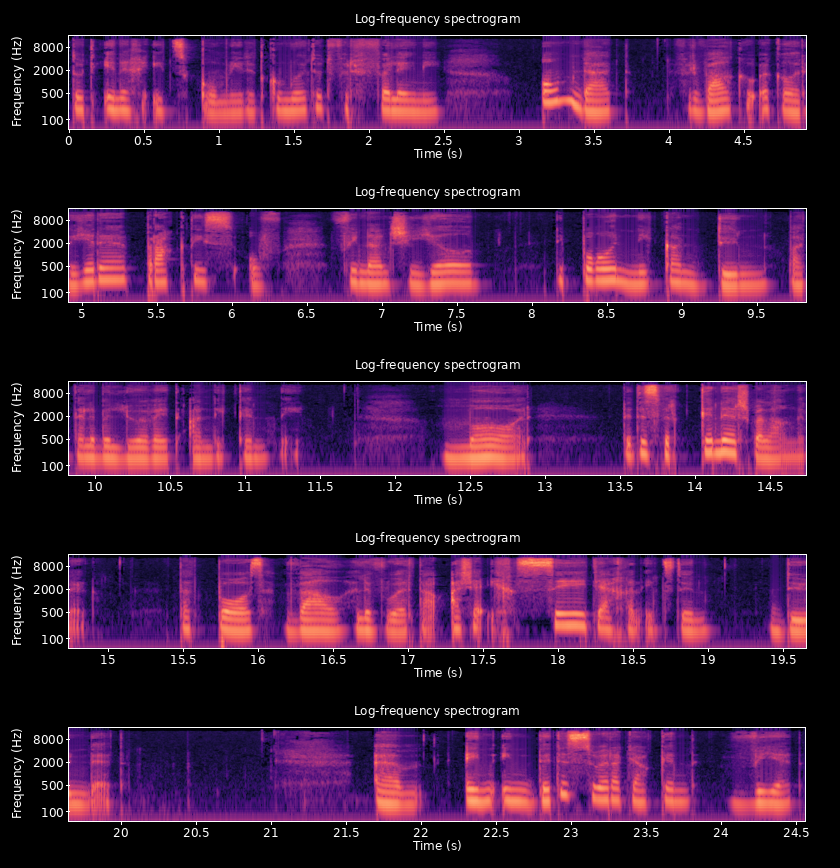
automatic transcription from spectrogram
tot enige iets kom nie. Dit kom nooit tot vervulling nie omdat vir watter ook al rede prakties of finansiëel die pa nie kan doen wat hulle beloof het aan die kind nie. Maar dit is vir kinders belangrik dat pa's wel hulle woord hou. As jy gesê het jy gaan iets doen, doen dit. Ehm um, en en dit is sodat jou kind weet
